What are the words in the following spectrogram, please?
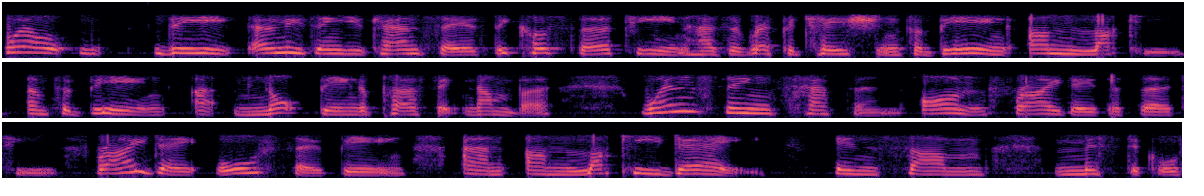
Well, the only thing you can say is because 13 has a reputation for being unlucky and for being uh, not being a perfect number, when things happen on Friday the 13th, Friday also being an unlucky day in some mystical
